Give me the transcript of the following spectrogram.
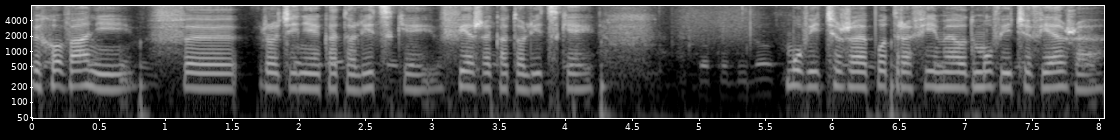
wychowani w rodzinie katolickiej, w wierze katolickiej. Mówić, że potrafimy odmówić wierze,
